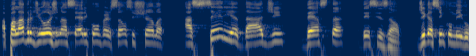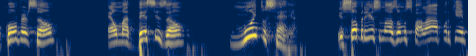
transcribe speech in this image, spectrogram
A palavra de hoje na série Conversão se chama A Seriedade desta Decisão. Diga assim comigo: conversão é uma decisão muito séria. E sobre isso nós vamos falar porque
